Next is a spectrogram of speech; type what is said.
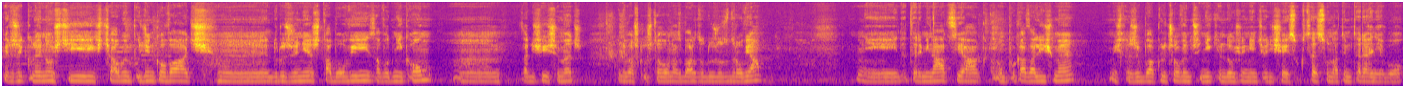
pierwszej kolejności chciałbym podziękować e, drużynie, sztabowi, zawodnikom e, za dzisiejszy mecz, ponieważ kosztował nas bardzo dużo zdrowia i determinacja, którą pokazaliśmy, myślę, że była kluczowym czynnikiem do osiągnięcia dzisiaj sukcesu na tym terenie, bo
